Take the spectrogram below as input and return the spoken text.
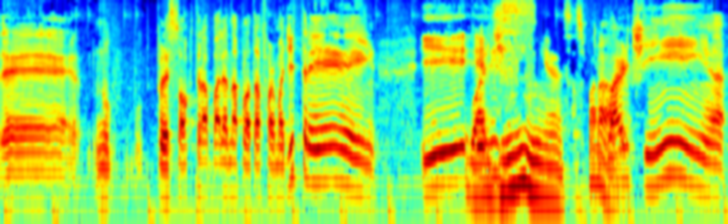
é, no pessoal que trabalha na plataforma de trem. E guardinha, eles, essas paradas. Guardinha.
